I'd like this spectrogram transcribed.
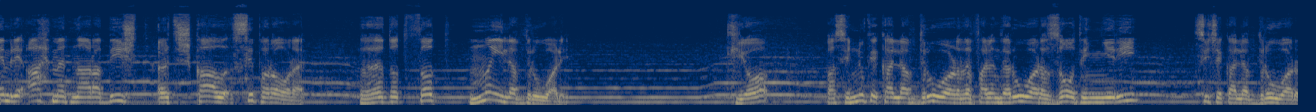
Emri Ahmed në arabisht është shkallë sipërore dhe do të thotë më i lavdëruari. Kjo pasi nuk e ka lavdëruar dhe falënderuar Zotin njeri, siç e ka lavdëruar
